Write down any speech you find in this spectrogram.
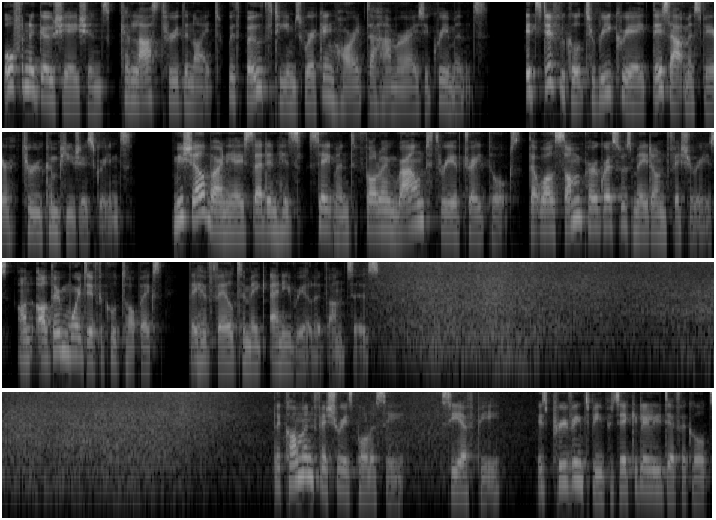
Often negotiations can last through the night, with both teams working hard to hammer out agreements. It's difficult to recreate this atmosphere through computer screens. Michel Barnier said in his statement following round three of trade talks that while some progress was made on fisheries, on other more difficult topics, they have failed to make any real advances. The Common Fisheries Policy, CFP, is proving to be particularly difficult,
